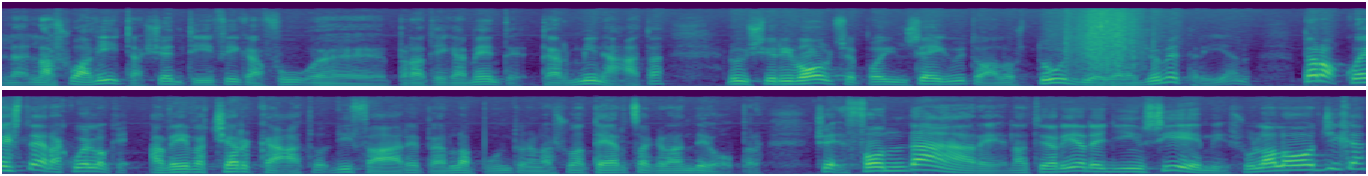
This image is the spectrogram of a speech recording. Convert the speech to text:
la, la, sua vita scientifica fu eh, praticamente terminata. Lui si rivolse poi in seguito allo studio della geometria, però questo era quello che aveva cercato di fare per l'appunto nella sua terza grande opera, cioè fondare la teoria degli insiemi sulla logica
